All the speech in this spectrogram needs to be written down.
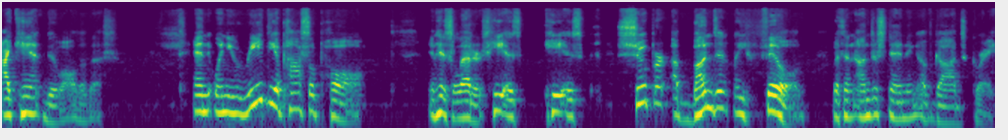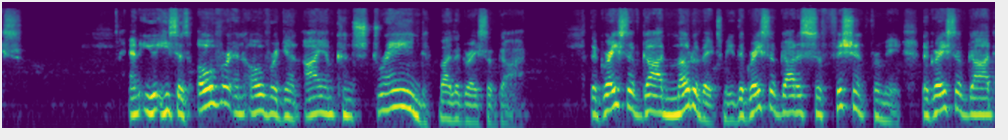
I can't do all of this. And when you read the Apostle Paul in his letters, he is he is super abundantly filled with an understanding of God's grace. And he says over and over again, I am constrained by the grace of God. The grace of God motivates me. The grace of God is sufficient for me. The grace of God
